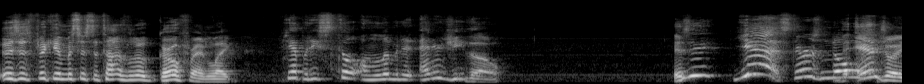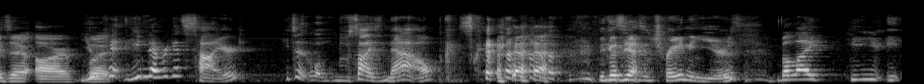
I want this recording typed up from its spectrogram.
is just freaking Mr. Satan's little girlfriend. Like, Yeah, but he's still unlimited energy, though. is he? Yes, there's no. The androids are, are you but can't. He never gets tired. He just well, besides now, because he hasn't trained in years. But like he, he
